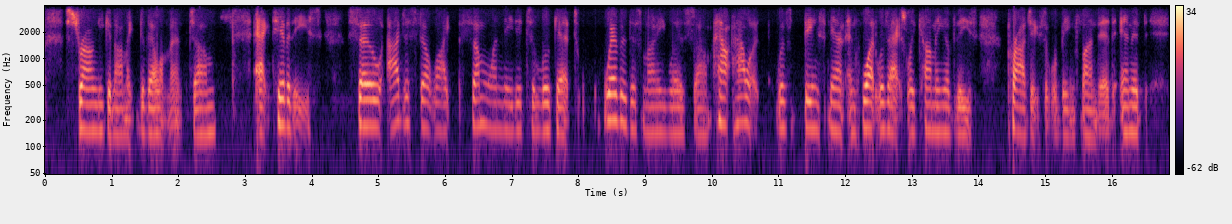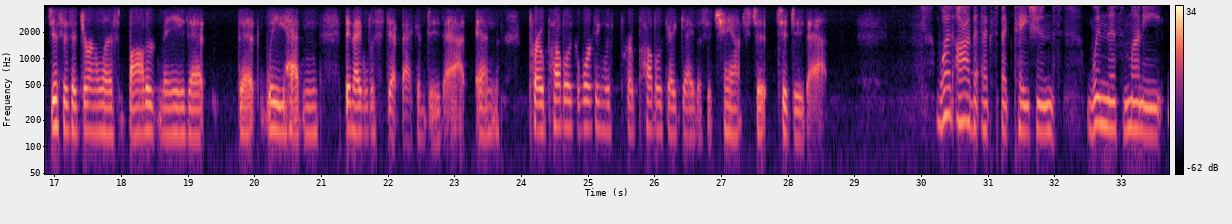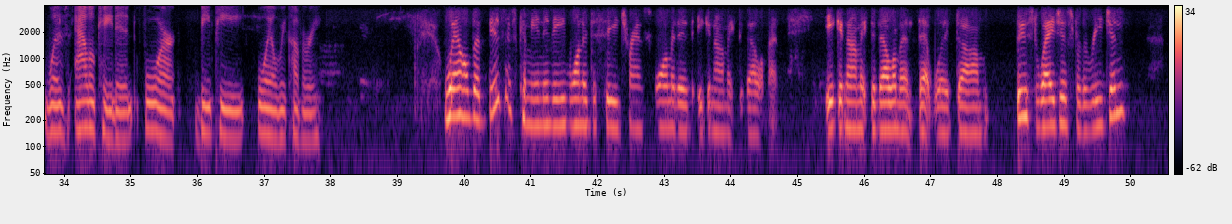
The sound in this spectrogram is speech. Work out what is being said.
strong economic development um, activities. So I just felt like someone needed to look at whether this money was um, how how it was being spent and what was actually coming of these projects that were being funded. And it just as a journalist bothered me that that we hadn't been able to step back and do that. And ProPublica, working with ProPublica, gave us a chance to to do that. What are the expectations when this money was allocated for BP oil recovery? Well, the business community wanted to see transformative economic development, economic development that would um, boost wages for the region,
